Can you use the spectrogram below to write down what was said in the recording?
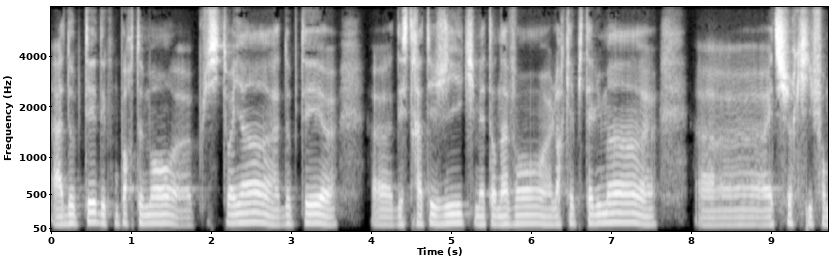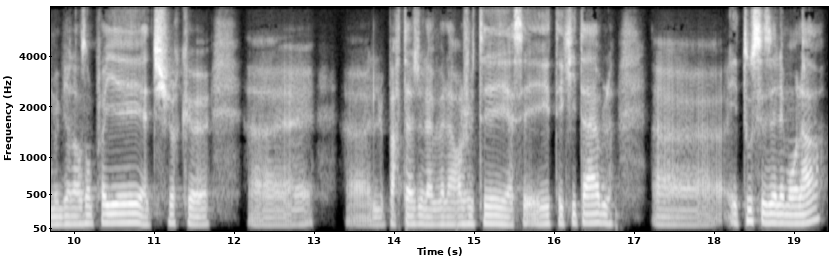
à adopter des comportements euh, plus citoyens, à adopter euh, euh, des stratégies qui mettent en avant leur capital humain, être sûr qu'ils forment bien leurs employés, être sûr que le partage de la valeur ajoutée est, assez, est équitable. et tous ces éléments-là,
